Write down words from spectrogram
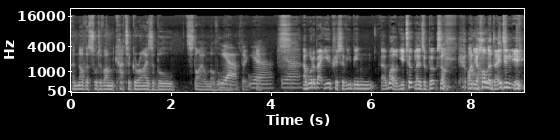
Another sort of uncategorizable style novel. Yeah, I think. yeah, yeah. And what about you, Chris? Have you been? Uh, well, you took loads of books on on your holiday, didn't you?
